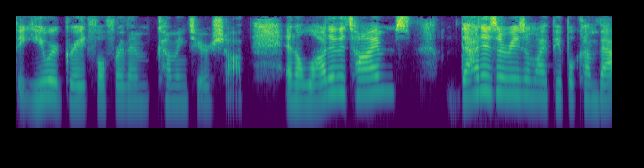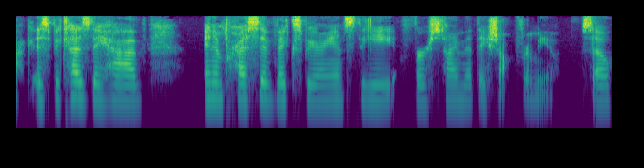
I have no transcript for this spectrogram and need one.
that you are grateful for them coming to your shop. And a lot of the times, that is a reason why people come back, is because they have an impressive experience the first time that they shop from you. So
